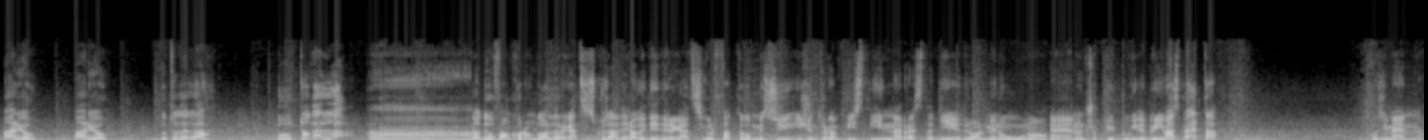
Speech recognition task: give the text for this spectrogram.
Mario, Mario. Tutto là. Tutto da là. Ah. No, devo fare ancora un gol, ragazzi, scusate. Però vedete, ragazzi, col fatto che ho messo i centrocampisti in resta dietro, almeno uno. Eh, non ho più i buchi di prima. Aspetta! Cosimen.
